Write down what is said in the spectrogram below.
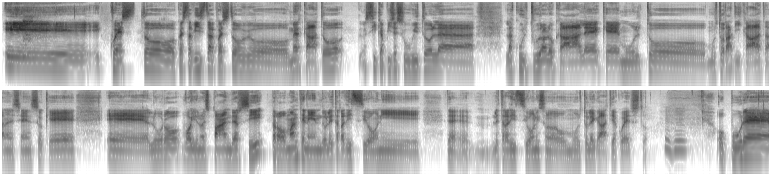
e questo, questa visita a questo mercato si capisce subito la, la, cultura locale che è molto, molto radicata, nel senso che eh, loro vogliono espandersi, però mantenendo le tradizioni, eh, le tradizioni sono molto legate a questo. Mm-hmm. Oppure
